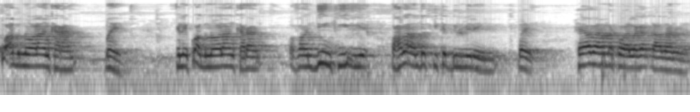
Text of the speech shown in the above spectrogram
ku agnoolaan karaan. Ayb. Inay ku agnoolaan karaan. Qof aan diinkii iyo waxba aan dadkii ka dulminaynin ayb. Waxyaabaha marka waa laga qaadanaya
